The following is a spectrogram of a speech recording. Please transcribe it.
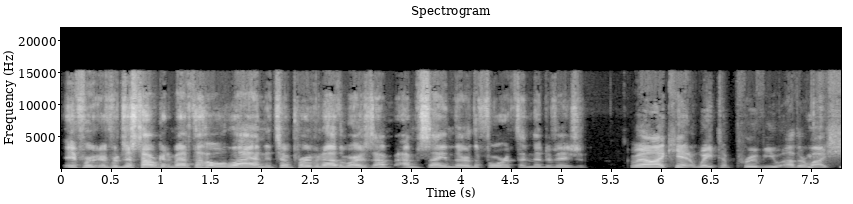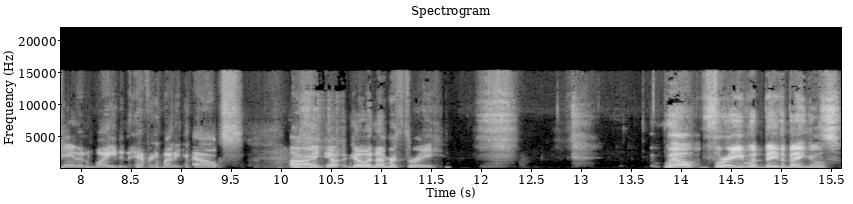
if we're if we're just talking about the whole line until proven otherwise, I'm I'm saying they're the fourth in the division. well, I can't wait to prove you otherwise, Shannon White and everybody else. All right, go go with number three. Well, three would be the Bengals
